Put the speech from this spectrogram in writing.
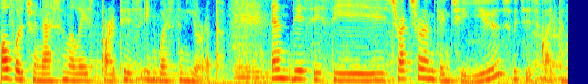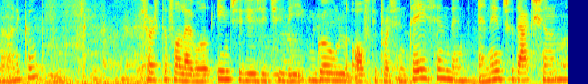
of Ultranationalist Parties in Western Europe. And this is the structure I'm going to use, which is quite canonical. First of all, I will introduce you to the goal of the presentation, then an introduction,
